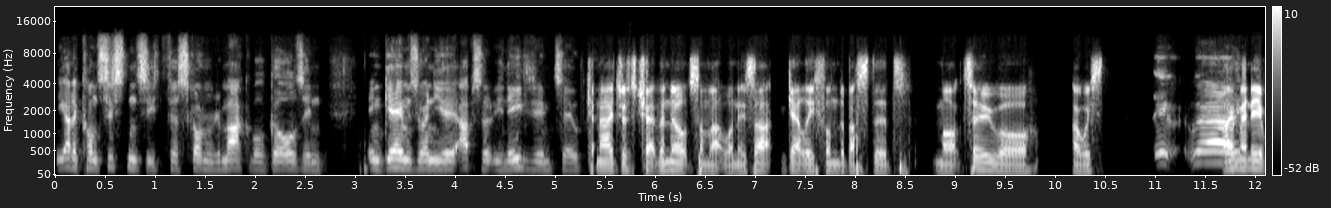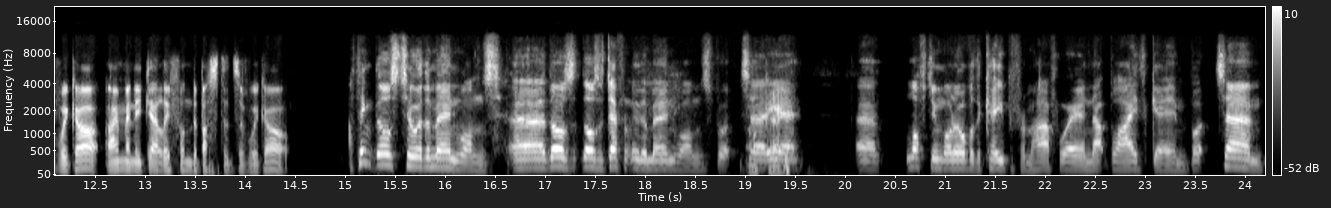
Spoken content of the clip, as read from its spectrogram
you had a consistency for scoring remarkable goals in in games when you absolutely needed him to. Can I just check the notes on that one? Is that Gelly Thunderbastard Mark II, or are we? It, well, How many have we got? How many Gelly Thunderbastards have we got? I think those two are the main ones. Uh, those those are definitely the main ones. But uh, okay. yeah, uh, lofting one over the keeper from halfway in that Blyth game. But um,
